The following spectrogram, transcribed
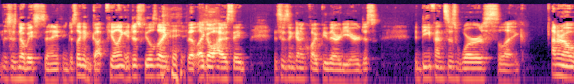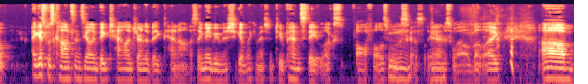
this is no basis in anything, just like a gut feeling. It just feels like that, like Ohio State, this isn't going to quite be their year. Just the defense is worse. Like I don't know. I guess Wisconsin's the only big challenger in the Big Ten. Honestly, maybe Michigan, like you mentioned too. Penn State looks awful, as we'll Mm, discuss later yeah. as well. But like, um,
